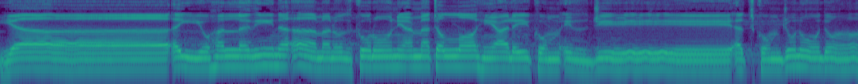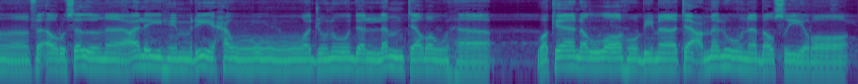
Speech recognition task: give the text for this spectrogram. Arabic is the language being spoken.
يا أيها الذين آمنوا اذكروا نعمة الله عليكم إذ جيءتكم جنود فأرسلنا عليهم ريحا وجنودا لم تروها وكان الله بما تعملون بصيرا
